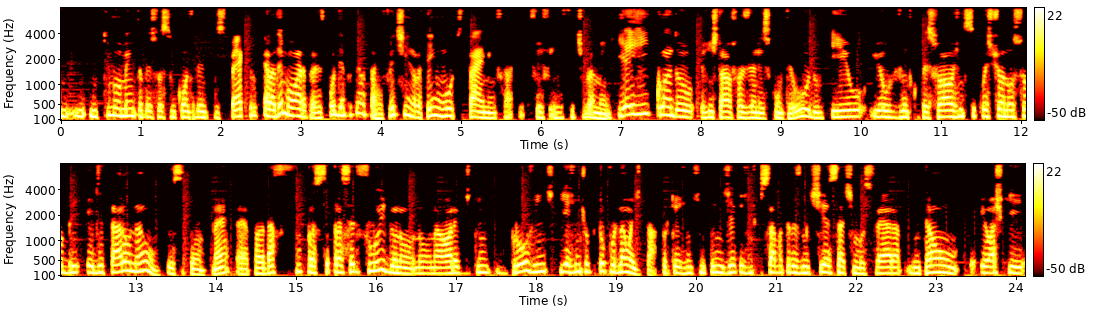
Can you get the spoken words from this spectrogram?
em, em que momento a pessoa se encontra dentro do espectro, ela demora para responder porque ela está refletindo, ela tem um outro timing, efetivamente. E aí, quando a gente estava fazendo esse conteúdo, eu, eu junto com o pessoal, a gente se questionou sobre editar ou não esse tempo, né? É, para dar para ser, ser fluido no, no, na hora de quem pro ouvinte. E a gente optou por não editar, porque a gente entendia que a gente precisava transmitir essa atmosfera. Então, eu acho que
